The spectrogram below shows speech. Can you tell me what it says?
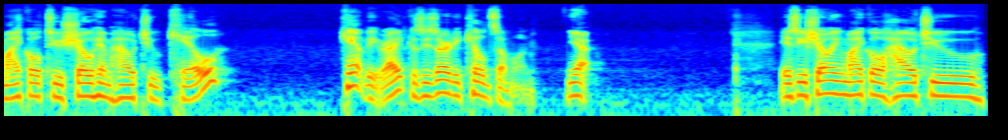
Michael to show him how to kill? Can't be, right? Because he's already killed someone. Yeah. Is he showing Michael how to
